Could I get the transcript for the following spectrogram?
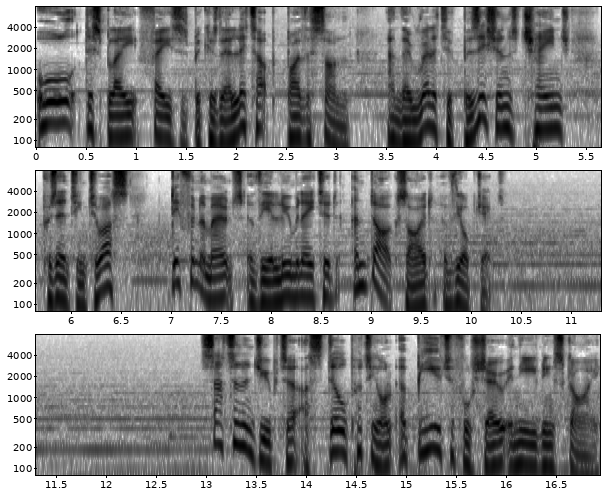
all display phases because they're lit up by the Sun and their relative positions change, presenting to us different amounts of the illuminated and dark side of the object. Saturn and Jupiter are still putting on a beautiful show in the evening sky.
